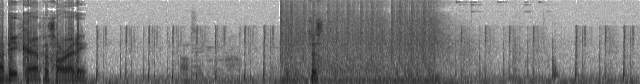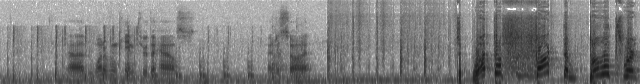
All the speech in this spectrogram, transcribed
I beat Krampus already. Awesome. Just Uh, one of them came through the house. I just saw it. what the fuck? The bullets were.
